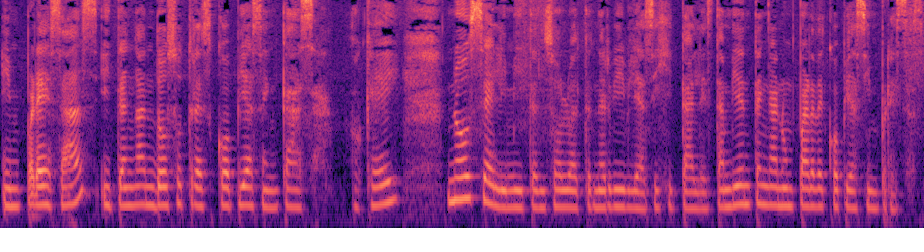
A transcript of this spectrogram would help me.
impresas y tengan dos o tres copias en casa. ¿ok? No se limiten solo a tener Biblias digitales, también tengan un par de copias impresas.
